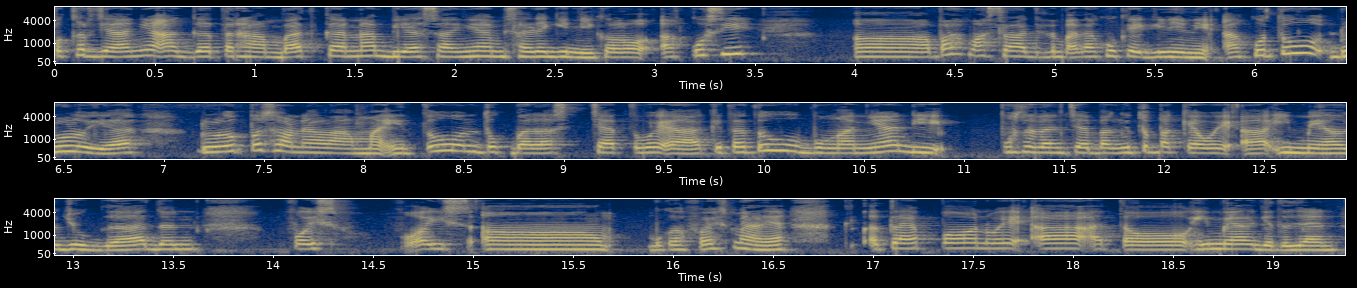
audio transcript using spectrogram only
pekerjaannya agak terhambat karena biasanya misalnya gini kalau aku sih uh, apa masalah di tempat aku kayak gini nih. Aku tuh dulu ya dulu personel lama itu untuk balas chat WA kita tuh hubungannya di pusat dan cabang itu pakai WA email juga dan voice voice uh, bukan voicemail ya telepon WA atau email gitu. Dan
